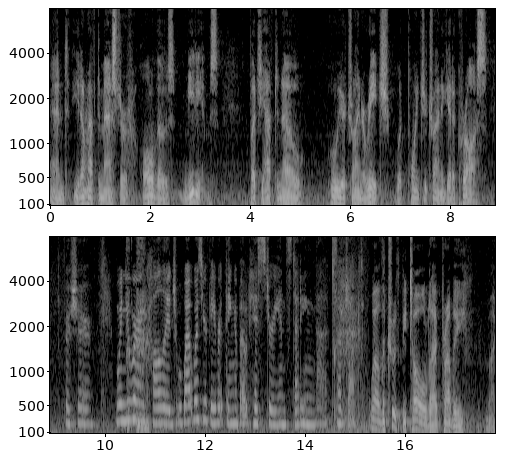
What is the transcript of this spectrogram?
And you don't have to master all of those mediums, but you have to know who you're trying to reach, what point you're trying to get across. For sure. When you were in college, what was your favorite thing about history and studying that subject? Well, the truth be told, I probably, I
